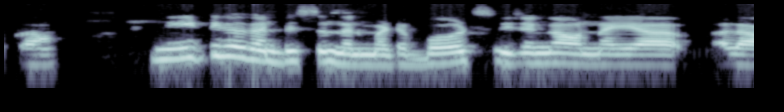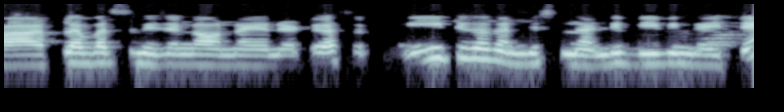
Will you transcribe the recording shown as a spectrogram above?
ఒక నీట్గా కనిపిస్తుంది అనమాట బర్డ్స్ నిజంగా ఉన్నాయా? అలా ఫ్లవర్స్ నిజంగా ఉన్నాయా? అన్నట్టు అసలు నీట్గా కనిపిస్తుంది అండి వీవింగ్ అయితే.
